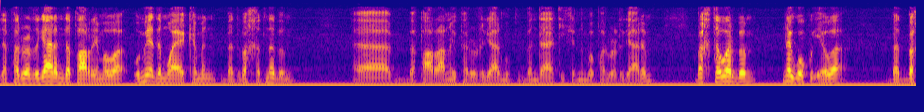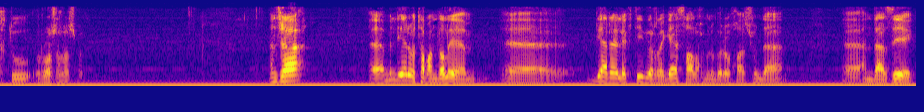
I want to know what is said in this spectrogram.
لە پەروەردەگارم دەپاڕێمەوە ومێدەم وایە کە من بەدبەخت نەبم بە پاڕانەوەی پەروەردەگارم و بەندایەتیکردن بۆ پەروەردەگارم بەختەوەەر بم نەگوەکو ئێوە بەدبخت و ڕۆژ ڕۆژ بم ئەجا من لێرەوە تەمەندەڵێم دیارە لە کتێبی ڕێگای ساڵح من بەرەوخواشوندا ئەندازەیەک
